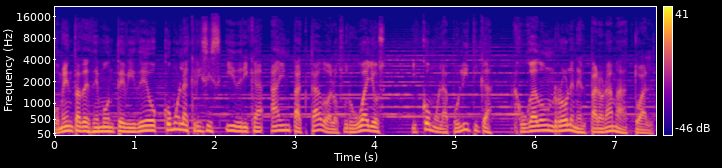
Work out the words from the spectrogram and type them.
comenta desde Montevideo cómo la crisis hídrica ha impactado a los uruguayos y cómo la política ha jugado un rol en el panorama actual.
